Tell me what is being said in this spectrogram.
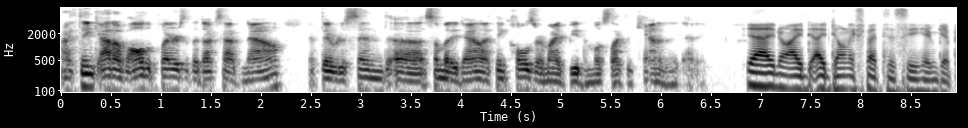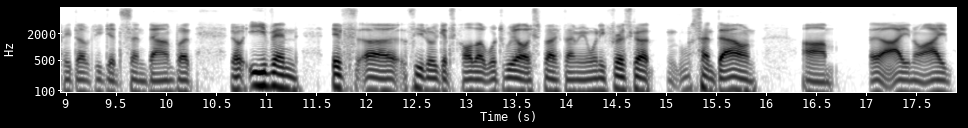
I think out of all the players that the Ducks have now, if they were to send uh, somebody down, I think Holzer might be the most likely candidate. Eddie. Yeah, you know, I, I don't expect to see him get picked up if he gets sent down, but you know, even if uh, Theodore gets called up, which we all expect, I mean, when he first got sent down, um, I you know I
